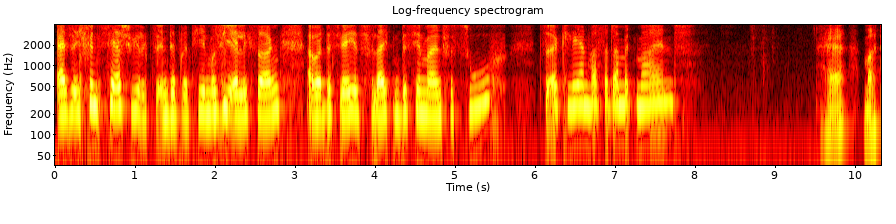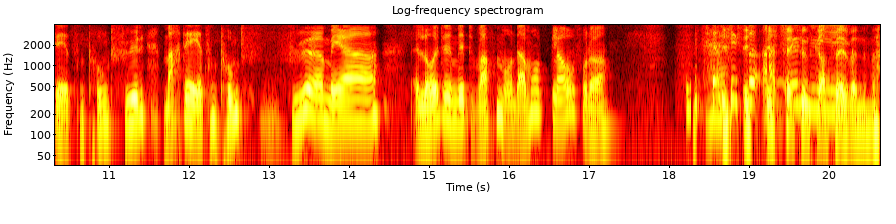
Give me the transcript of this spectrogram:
Also ich finde es sehr schwierig zu interpretieren, muss ich ehrlich sagen. Aber das wäre jetzt vielleicht ein bisschen mal ein Versuch zu erklären, was er damit meint. Hä? Macht er jetzt einen Punkt für. Macht er jetzt einen Punkt für mehr Leute mit Waffen und Amoklauf oder? Sich Ich, so ich, ich check's jetzt gerade selber nicht mehr.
